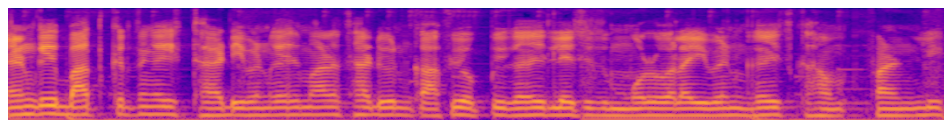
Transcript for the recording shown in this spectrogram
एंड कहीं बात करते हैं गई थर्ड इवेंट गई हमारा थर्ड इवेंट काफ़ी ओपी गई लेसिस मोड वाला इवेंट गई फाइनली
